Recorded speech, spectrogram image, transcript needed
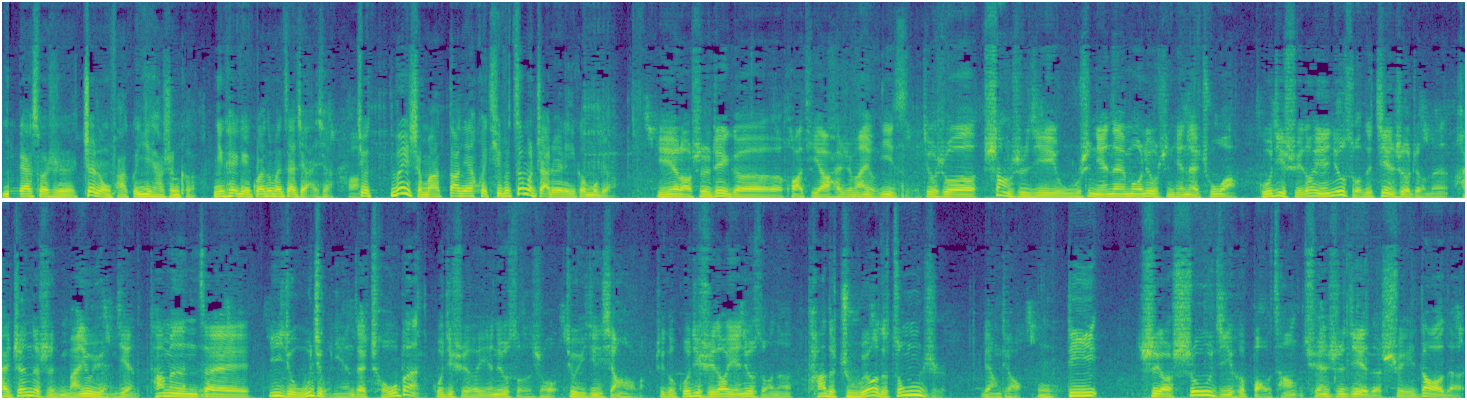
应该说是振聋发聩，印象深刻。您可以给观众们再讲一下，就为什么当年会提出这么战略的一个目标？尹烨老师，这个话题啊，还是蛮有意思的。就是说，上世纪五十年代末六十年代初啊。国际水稻研究所的建设者们还真的是蛮有远见的。他们在一九五九年在筹办国际水稻研究所的时候就已经想好了，这个国际水稻研究所呢，它的主要的宗旨两条。嗯，第一是要收集和保藏全世界的水稻的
